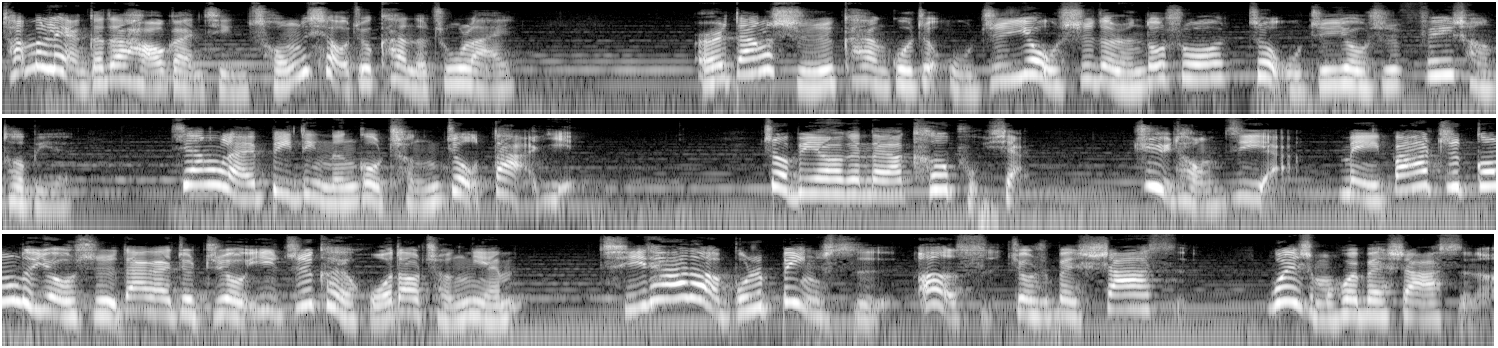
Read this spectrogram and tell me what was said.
他们两个的好感情从小就看得出来。而当时看过这五只幼狮的人都说，这五只幼狮非常特别，将来必定能够成就大业。这边要跟大家科普一下，据统计啊，每八只公的幼狮大概就只有一只可以活到成年，其他的不是病死、饿死，就是被杀死。为什么会被杀死呢？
